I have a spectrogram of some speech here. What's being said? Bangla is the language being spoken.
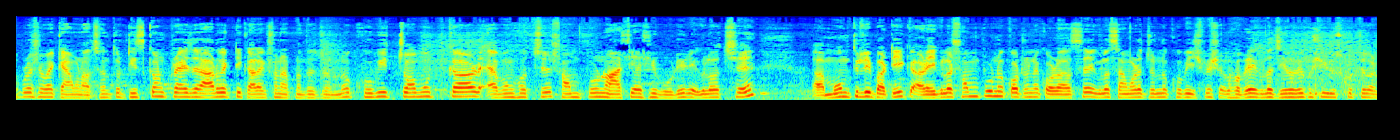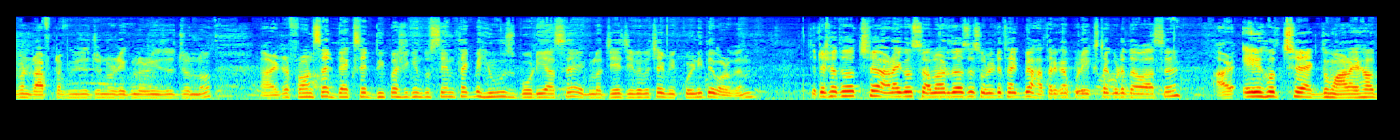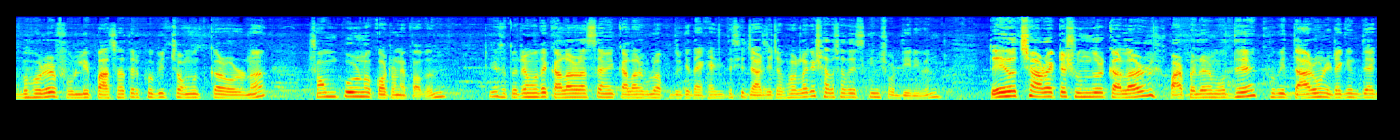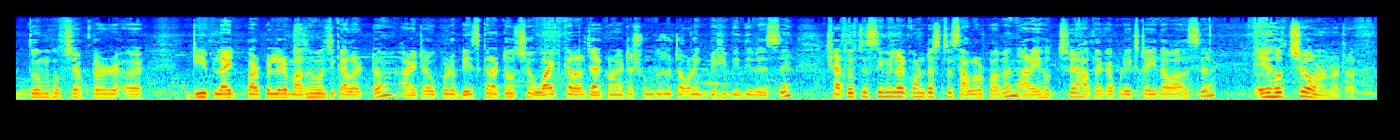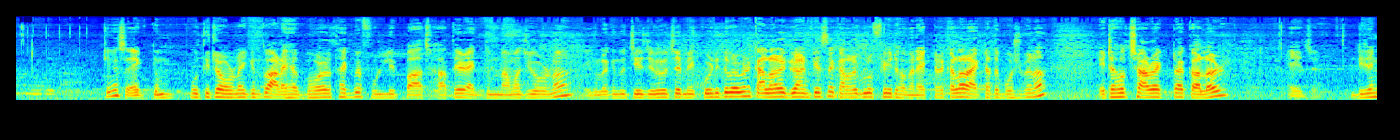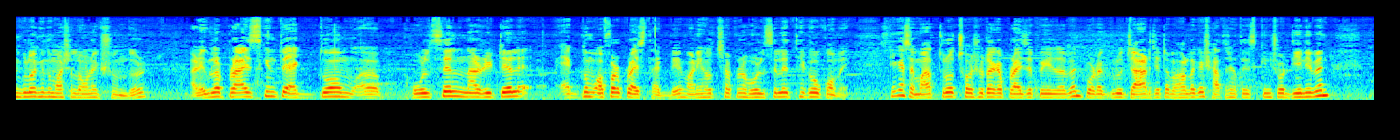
আপনারা সবাই কেমন আছেন? তো একটি আপনাদের জন্য। খুবই চমৎকার এবং হচ্ছে সম্পূর্ণ এগুলো হচ্ছে মোমতুলি বাটিক আর এগুলো সম্পূর্ণ কটনে করা আছে। এগুলো সামারের জন্য খুবই স্পেশাল হবে। এগুলো যেভাবে খুশি ইউজ করতে পারবেন রাফ ইউজের জন্য রেগুলার ইউজের জন্য। আর এটা ফ্রন্ট সাইড ব্যাক সাইড দুই পাশে কিন্তু সেম থাকবে হিউজ বডি আছে। এগুলো যে যেভাবে চাই মেক করে নিতে পারবেন। এটার সাথে হচ্ছে আড়াই গজ সালোয়ার দেওয়া আছে সোলিটা থাকবে। হাতের কাপড় এক্সট্রা করে দেওয়া আছে। আর এই হচ্ছে একদম আড়াই হাত বহরের ফুললি পাঁচ হাতের খুবই চমৎকার ওড়না। সম্পূর্ণ কটনে পাবেন। ঠিক আছে, তো এটার মধ্যে কালার আছে, আমি কালারগুলো আপনাদেরকে দেখাই দিতেছি। যার যেটা ভালো লাগে, সাথে সাথে স্ক্রিনশট দিয়ে নেবেন। তো এই হচ্ছে আরও একটা সুন্দর কালার পার্পেলের মধ্যে। খুবই দারুণ, এটা কিন্তু একদম হচ্ছে আপনার ডিপ লাইট পার্পেলের মাঝামাঝি কালারটা আর এটার উপরে বেস কালারটা হচ্ছে হোয়াইট কালার যার কারণে এটা সৌন্দর্যটা অনেক বেশি বৃদ্ধি পেয়েছে। সাথে হচ্ছে সিমিলার কন্ট্রাস্টে সালোয়ার পাবেন। আর এই হচ্ছে হাতের কাপড় এক্সট্রাই দেওয়া আছে। এই হচ্ছে ওড়নাটা। ঠিক আছে? একদম প্রতিটা ওড়নায় কিন্তু আড়াই হাত ভরের থাকবে ফুললি পাঁচ হাতের, একদম নামাজি ওড়না। এগুলো কিন্তু যে যেভাবে চাই মেক করে নিতে পারবেন। কালারের গ্রান্টি আছে কালারগুলো ফেড হবে না। একটার কালার একটাতে বসবে না। এটা হচ্ছে আরও একটা কালার এই যে ডিজাইনগুলো কিন্তু মার্শাল্লাহ অনেক সুন্দর। আর এগুলোর প্রাইস কিন্তু একদম হোলসেল না রিটেল একদম অফার প্রাইস থাকবে। মানে হচ্ছে আপনার হোলসেলের থেকেও কমে। ঠিক আছে? মাত্র ছশো টাকা প্রাইসে পেয়ে যাবেন। প্রোডাক্টগুলো যার যেটা ভালো লাগে সাথে সাথে স্ক্রিনশট দিয়ে নেবেন।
